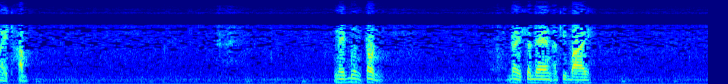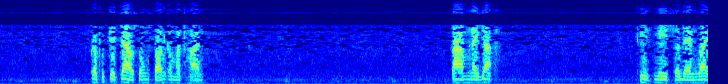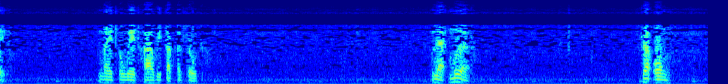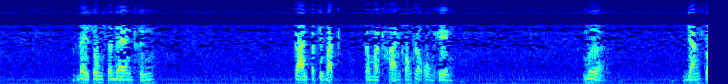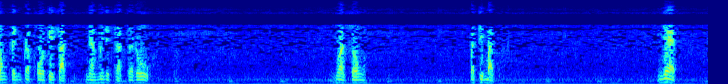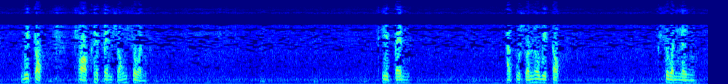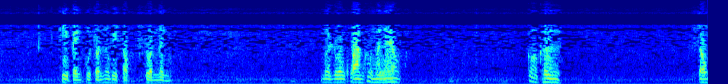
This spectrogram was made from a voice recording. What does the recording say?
ในธรรม ในเบื้องต้น ได้แสดงอธิบาย พระพุทธเจ้าทรงสอนกรรมฐาน ตามนัยยะที่มีแสดงไว้ ในทเวทาวิตักสูตร และเมื่อ พระองค์ได้ทรงแสดงถึง การปฏิบัติกรรมฐานของพระองค์เอง เมื่อยังทรงเป็นพระโพธิสัตว์ยังไม่ได้ตรัสรู้ ว่าทรงปฏิบัติ แยกวิตกออกให้เป็นสองส่วน ที่เป็นอกุศลวิตก ส่วนหนึ่ง ที่เป็นกุศลวิตกส่วนหนึ่ง เมื่อรวมความเข้ามาแล้ว ก็คือ ทรง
